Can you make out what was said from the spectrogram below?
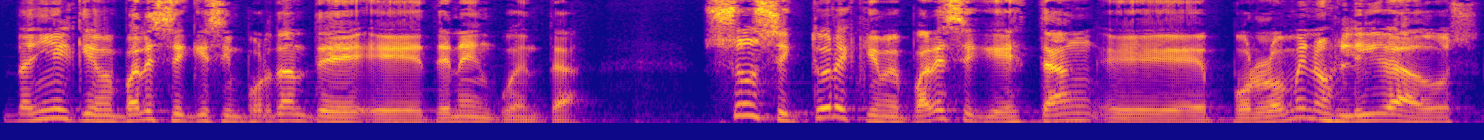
Daniel, que me parece que es importante eh, tener en cuenta, son sectores que me parece que están eh, por lo menos ligados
